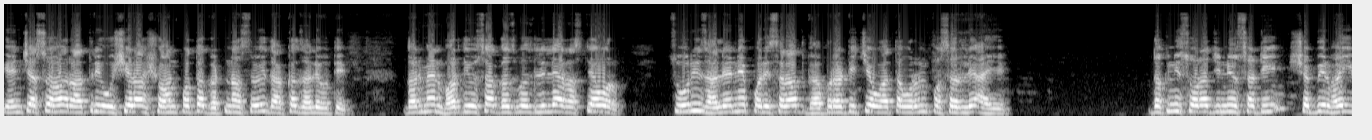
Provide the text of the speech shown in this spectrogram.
यांच्यासह रात्री उशिरा श्वानपथक घटनास्थळी दाखल झाले होते. दरम्यान भरदिवसा गजबजलेल्या रस्त्यावर चोरी झाल्याने परिसरात घबराटीचे वातावरण पसरले आहे. दखनी स्वराज्य न्यूजसाठी शब्बीरभाई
